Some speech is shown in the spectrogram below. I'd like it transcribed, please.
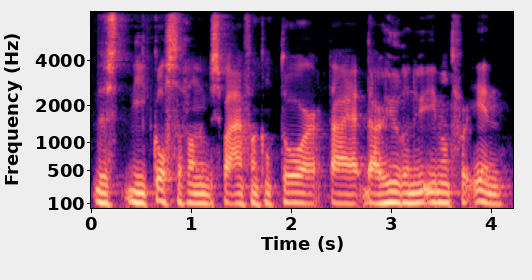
Dus die kosten van de besparing van kantoor, daar, daar huren we nu iemand voor in.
